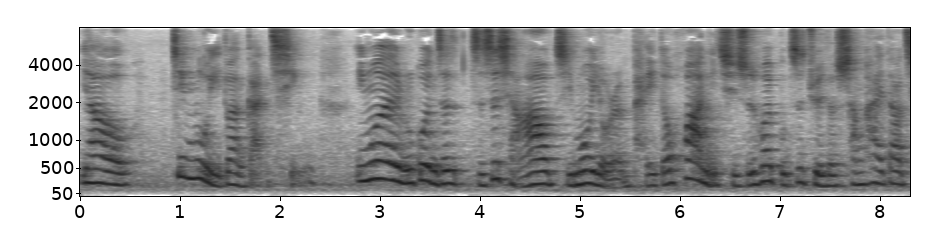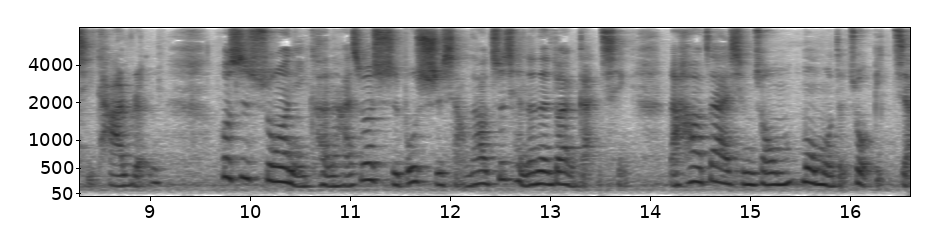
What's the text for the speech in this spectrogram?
要进入一段感情？因为如果你这只是想要寂寞有人陪的话，你其实会不自觉的伤害到其他人。或是说，你可能还是会时不时想到之前的那段感情，然后在心中默默的做比较。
